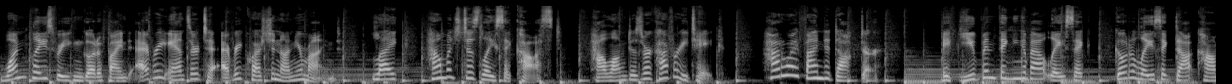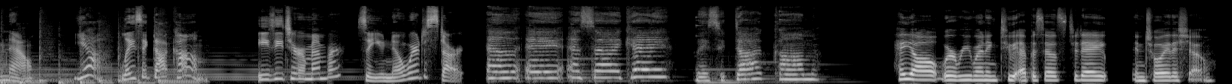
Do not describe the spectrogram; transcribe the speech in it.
One place where you can go to find every answer to every question on your mind. Like, how much does LASIK cost? How long does recovery take? How do I find a doctor? If you've been thinking about LASIK, go to LASIK.com now. Yeah, LASIK.com. Easy to remember, so you know where to start. L A S I K, LASIK.com. Hey y'all, we're rerunning two episodes today. Enjoy the show.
